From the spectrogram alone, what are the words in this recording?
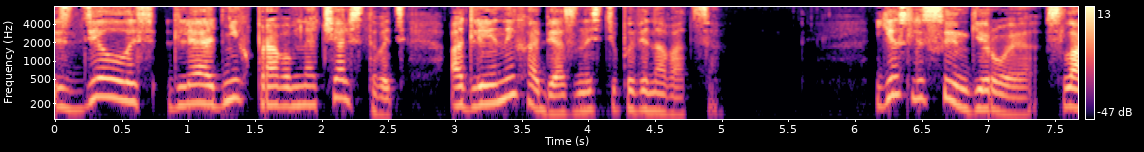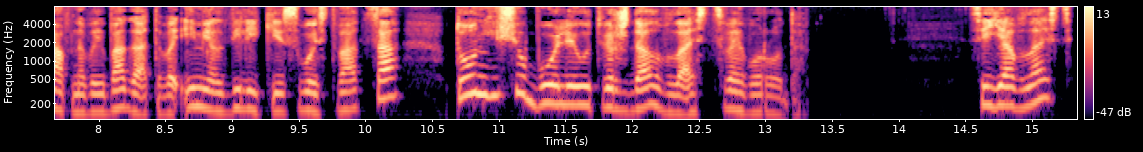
сделалось для одних правом начальствовать, а для иных обязанностью повиноваться. Если сын героя, славного и богатого, имел великие свойства отца, то он еще более утверждал власть своего рода. Сия власть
